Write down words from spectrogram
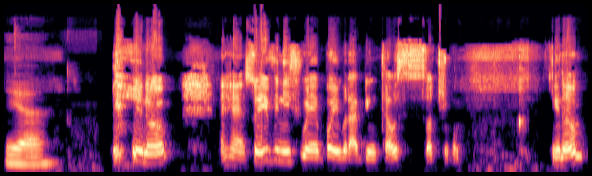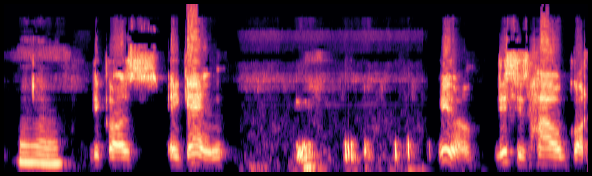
Yeah. you know, uh-huh. so even if you were a boy, it would have been Kaosi Sochukwu. You know, mm-hmm. because again, you know, this is how God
